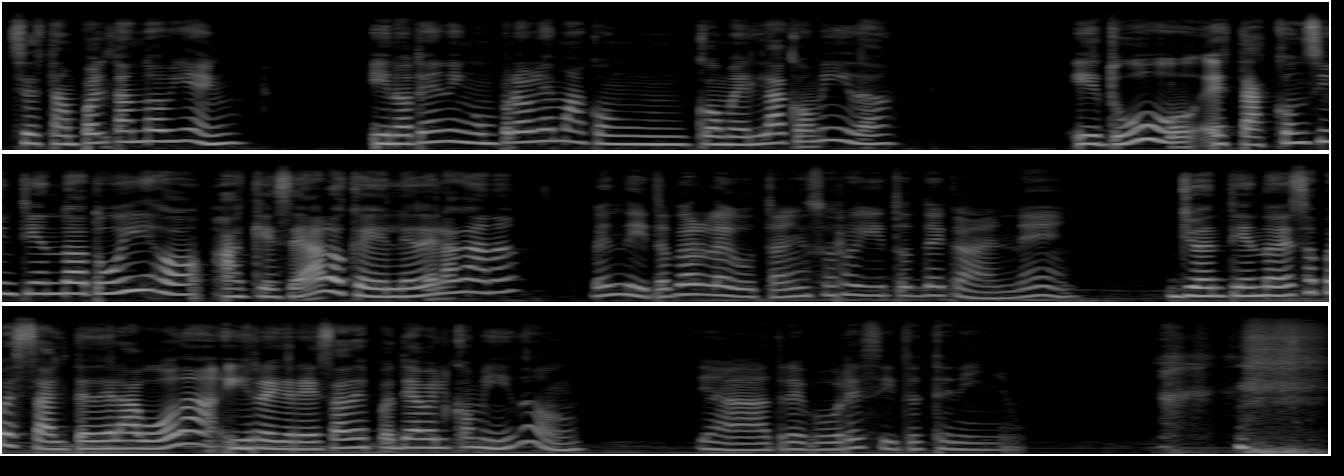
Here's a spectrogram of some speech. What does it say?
se están portando bien y no tienen ningún problema con comer la comida? Y tú estás consintiendo a tu hijo a que sea lo que él le dé la gana. Bendito, pero le gustan esos rollitos de carne. Yo entiendo eso, pues salte de la boda y regresa después de haber comido. Ya, tres pobrecito este niño.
